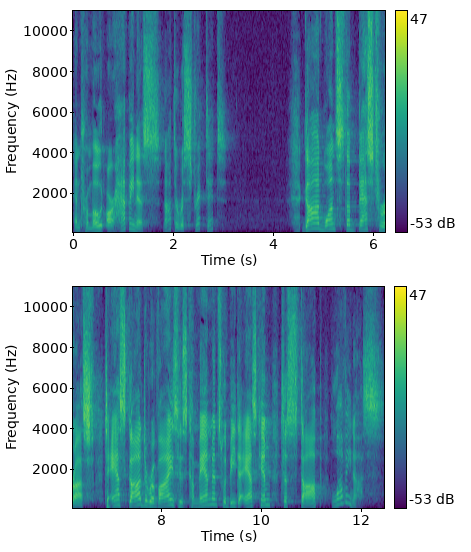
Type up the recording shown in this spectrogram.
and promote our happiness, not to restrict it. God wants the best for us. To ask God to revise His commandments would be to ask Him to stop loving us.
